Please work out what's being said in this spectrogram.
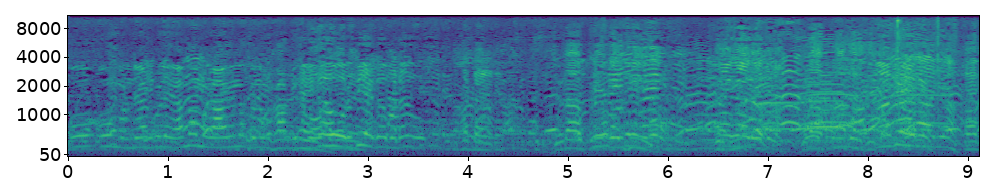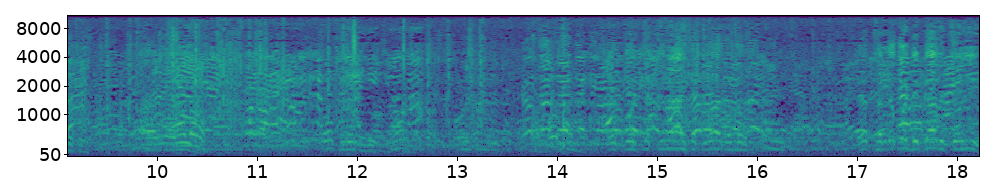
ਉਹ ਉਹ ਮੁੰਡਿਆਂ ਕੋਲੇ ਆ ਮੈਂ ਮੰਗਾ ਦੇਣਾ ਤੁਹਾਨੂੰ ਵਿਖਾ ਕੇ। ਦੇਵਾਂਗਾ ਹੋਰ ਵੀ ਹੈਗਾ ਬੜਾ ਜਿਹੜਾ ਆਪਣੇ ਕੋਲ ਸੀ ਜਿਹੜਾ ਆਪਣੇ ਕੋਲ ਸੀ। ਆ ਗਿਆ ਆ ਗਿਆ। ਆ ਦੇਖੋ ਉਹ ਕੋਈ ਚੱਕਰ ਵਾਲਾ ਚੱਕਰ ਕੱਢੋ ਇਹ ਥੱਲੇ ਕੋਈ ਡਿੱਗਾ ਵਿੱਚੋਂ ਜੀ।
